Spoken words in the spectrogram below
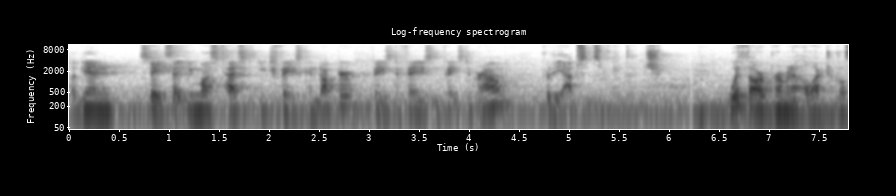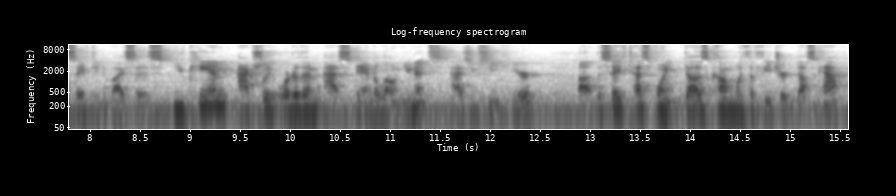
again states that you must test each phase conductor, phase to phase and phase to ground for the absence of voltage. With our permanent electrical safety devices, you can actually order them as standalone units, as you see here. Uh, the safe test point does come with a featured dust cap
